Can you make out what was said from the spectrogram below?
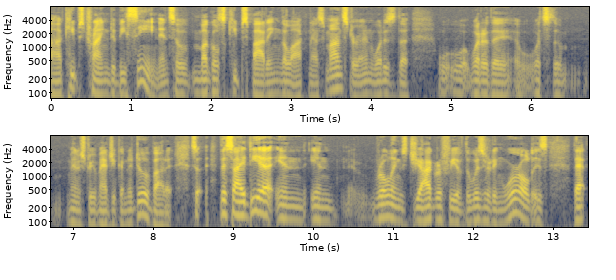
uh, keeps trying to be seen, and so Muggles keep spotting the Loch Ness monster. And what is the, what are the, what's the Ministry of Magic going to do about it? So this idea in in Rowling's geography of the wizarding world is that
